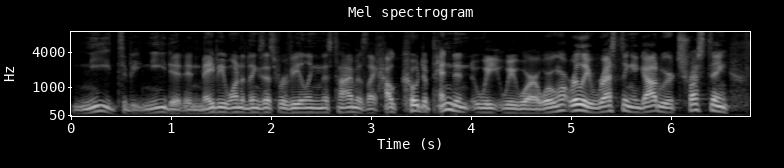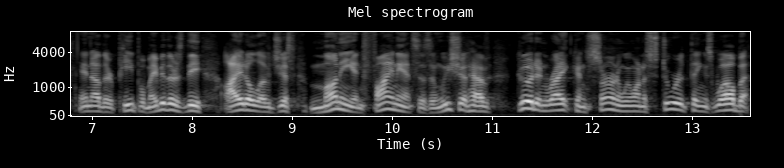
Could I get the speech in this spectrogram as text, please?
need to be needed. And maybe one of the things that's revealing this time is like how codependent we, we were. We weren't really resting in God, we were trusting in other people. Maybe there's the idol of just money and finances, and we should have good and right concern and we want to steward things well. But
